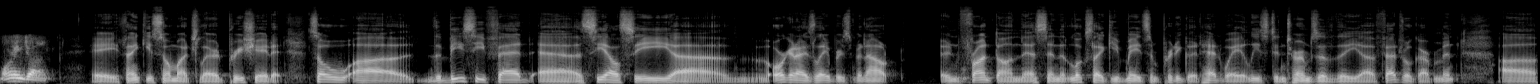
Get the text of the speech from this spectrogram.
Morning, John. Hey, thank you so much, Laird. Appreciate it. So, uh, the BC Fed, uh, CLC, uh, organized labor has been out in front on this, and it looks like you've made some pretty good headway, at least in terms of the uh, federal government. Uh,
